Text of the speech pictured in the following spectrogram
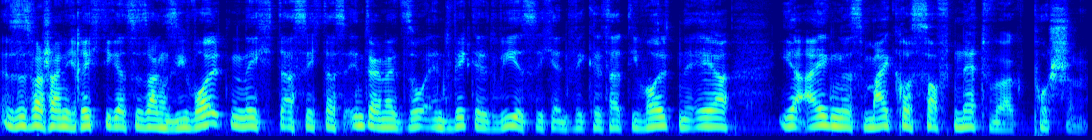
ist es wahrscheinlich richtiger zu sagen, sie wollten nicht, dass sich das Internet so entwickelt, wie es sich entwickelt hat. Die wollten eher ihr eigenes Microsoft Network pushen.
